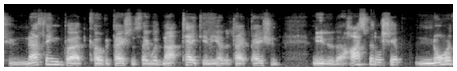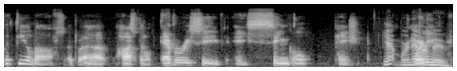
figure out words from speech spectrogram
to nothing but COVID patients. They would not take any other type patient. Neither the hospital ship nor the field uh, hospital ever received a single patient. Yep, we're never you, moved.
